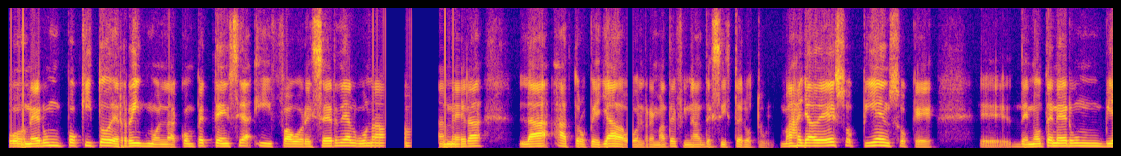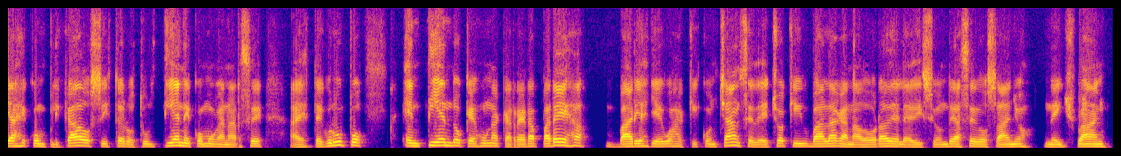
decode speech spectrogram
poner un poquito de ritmo en la competencia y favorecer de alguna manera la atropellada o el remate final de Sister O'Toole. Más allá de eso, pienso que eh, de no tener un viaje complicado, Sister O'Toole tiene cómo ganarse a este grupo. Entiendo que es una carrera pareja, varias yeguas aquí con chance. De hecho, aquí va la ganadora de la edición de hace dos años, Nate Van,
